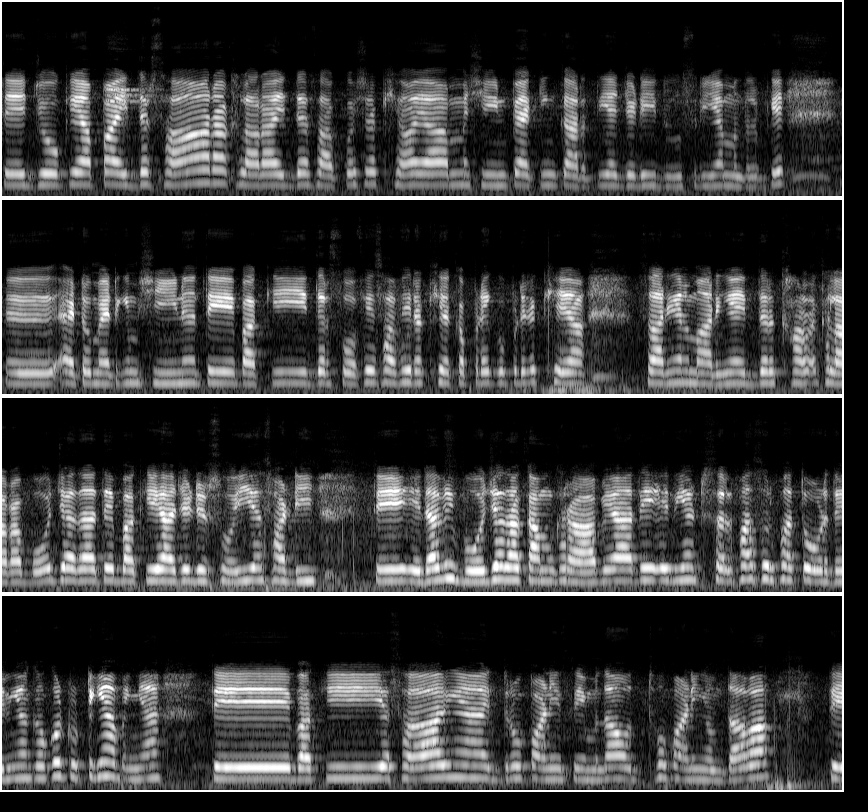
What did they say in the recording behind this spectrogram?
ਤੇ ਜੋ ਕਿ ਆਪਾਂ ਇੱਧਰ ਸਾਰਾ ਖਲਾਰਾ ਇੱਧਰ ਸਭ ਕੁਝ ਰੱਖਿਆ ਹੋਇਆ, ਮਸ਼ੀਨ ਪੈਕਿੰਗ ਕਰਦੀ ਆ ਜਿਹੜੀ ਦੂਸਰੀ ਆ, ਮਤਲਬ ਕਿ ਆਟੋਮੈਟਿਕ ਮਸ਼ੀਨ ਤੇ ਬਾਕੀ ਇੱਧਰ ਸੋਫੇ ਸਾਫੇ ਰੱਖੇ ਆ, ਕੱਪੜੇ ਕੁਪੜੇ ਰੱਖੇ ਆ, ਸਾਰੀਆਂ ਅਲਮਾਰੀਆਂ ਇੱਧਰ ਖ- ਖਲਾਰਾ ਬਹੁਤ ਜ਼ਿਆਦਾ ਤੇ ਬਾਕੀ ਆ ਜਿਹੜੀ ਰਸੋਈ ਆ ਸਾਡੀ, ਤੇ ਇਹਦਾ ਵੀ ਬਹੁਤ ਜ਼ਿਆਦਾ ਕੰਮ ਖਰਾਬ ਆ, ਤੇ ਇਹਦੀਆਂ ਸਲਫਾ ਸੁਲਫਾ ਤੋੜ ਦੇਣੀਆਂ ਕਿਉਂਕਿ ਟੁੱਟੀਆਂ ਪਈਆਂ, ਤੇ ਬਾਕੀ ਸਾਰੀਆਂ ਇਧਰੋਂ ਪਾਣੀ ਸਿਮਦਾ, ਉੱਥੋਂ ਪਾਣੀ ਆਉਂਦਾ ਵਾ ਤੇ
